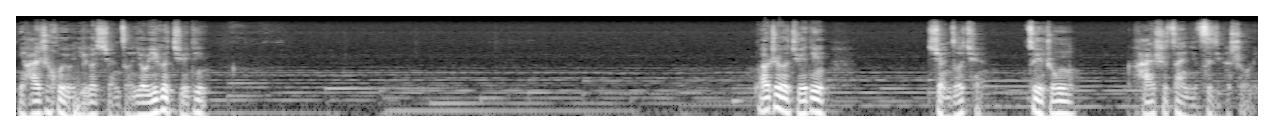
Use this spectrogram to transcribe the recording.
你还是会有一个选择，有一个决定。而这个决定、选择权，最终呢，还是在你自己的手里。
